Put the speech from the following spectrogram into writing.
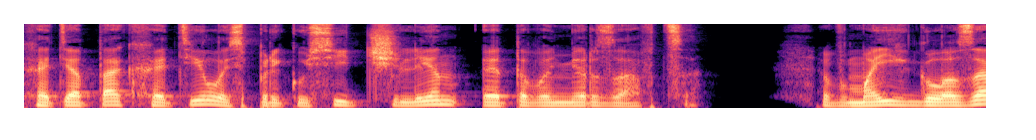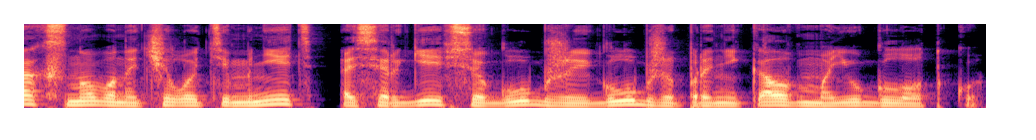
хотя так хотелось прикусить член этого мерзавца. В моих глазах снова начало темнеть, а Сергей все глубже и глубже проникал в мою глотку,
